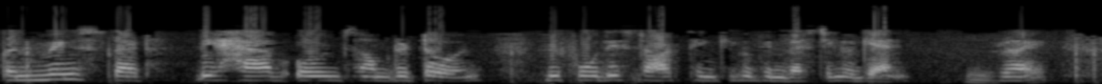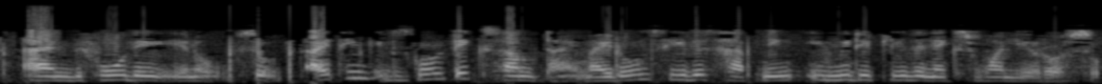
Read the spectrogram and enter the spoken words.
convinced that they have earned some return before they start thinking of investing again. Hmm. Right? And before they, you know, so I think it's going to take some time. I don't see this happening immediately the next one year or so.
